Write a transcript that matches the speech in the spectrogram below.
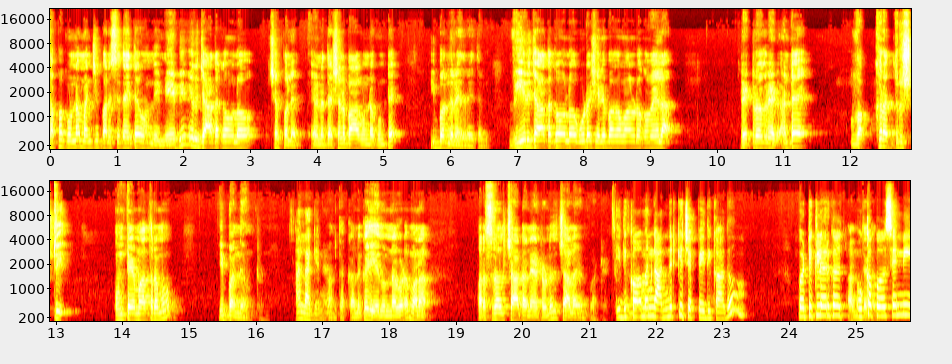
తప్పకుండా మంచి పరిస్థితి అయితే ఉంది. మేబీ వీరు జాతకంలో చెప్పలేం. ఏమైనా దశలు బాగుండకుంటే ఇబ్బందులు ఎదురవుతాయి వీరి జాతకంలో కూడా శని భగవానుడు ఒకవేళ రెట్రోగ్రేడ్ అంటే వక్ర దృష్టి ఉంటే మాత్రము ఇబ్బంది ఉంటుంది. అలాగేనా అంత కనుక ఏది ఉన్నా కూడా మన పర్సనల్ చాట్ అనేటువంటిది చాలా ఇంపార్టెంట్. ఇది కామన్గా అందరికీ చెప్పేది కాదు. పర్టికులర్గా ఒక పర్సన్ని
